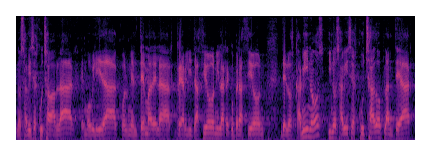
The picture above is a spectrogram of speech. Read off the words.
Nos habéis escuchado hablar en movilidad con el tema de la rehabilitación y la recuperación de los caminos y nos habéis escuchado plantear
